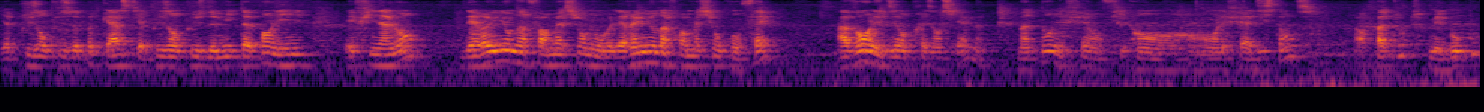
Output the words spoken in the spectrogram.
il y a de plus en plus de podcasts, il y a de plus en plus de meet-up en ligne, et finalement, des réunions d'information, les réunions d'information qu'on fait, avant on les faisait en présentiel, maintenant on les fait, en, on les fait à distance. Alors pas toutes, mais beaucoup.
